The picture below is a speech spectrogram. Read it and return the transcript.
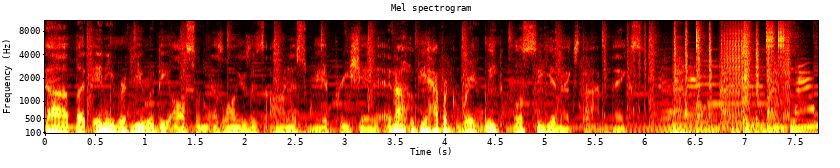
uh, but any review would be awesome as long as it's honest. We appreciate it. And I hope you have a great week. We'll see you next time. Thanks. Thanks.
